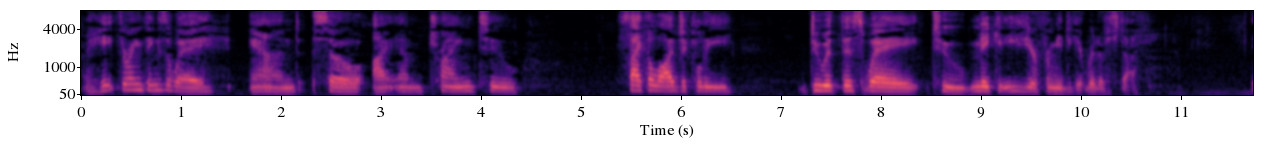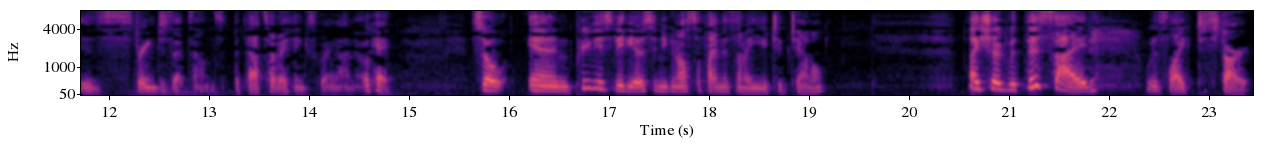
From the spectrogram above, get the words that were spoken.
I hate throwing things away. And so I am trying to psychologically do it this way to make it easier for me to get rid of stuff. As strange as that sounds, but that's what I think is going on. Okay. So in previous videos, and you can also find this on my YouTube channel, I showed what this side was like to start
